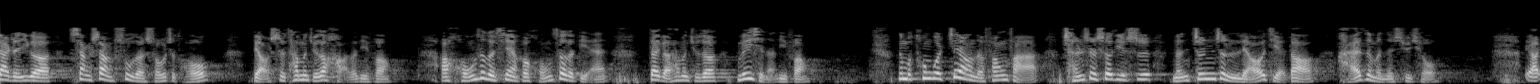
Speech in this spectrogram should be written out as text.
带着一个向上竖的手指头。表示他们觉得好的地方，而红色的线和红色的点代表他们觉得危险的地方。那么通过这样的方法，城市设计师能真正了解到孩子们的需求。要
